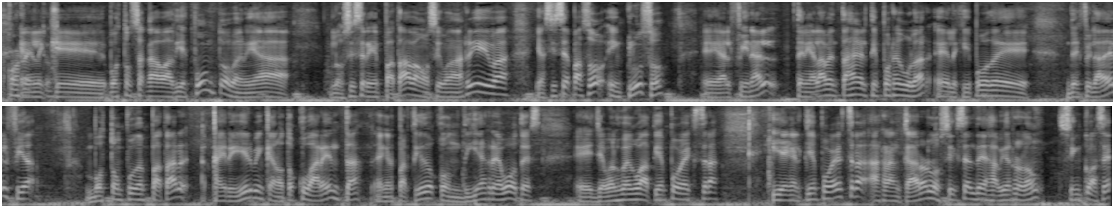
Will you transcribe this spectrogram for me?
en el Correcto. que Boston sacaba 10 puntos, venía los Sixers y empataban o se iban arriba, y así se pasó. Incluso eh, al final tenía la ventaja en el tiempo regular el equipo de, de Filadelfia. Boston pudo empatar. Kyrie Irving, que anotó 40 en el partido con 10 rebotes, eh, llevó el juego a tiempo extra. Y en el tiempo extra arrancaron los Sixers de Javier Rolón 5 a 0.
